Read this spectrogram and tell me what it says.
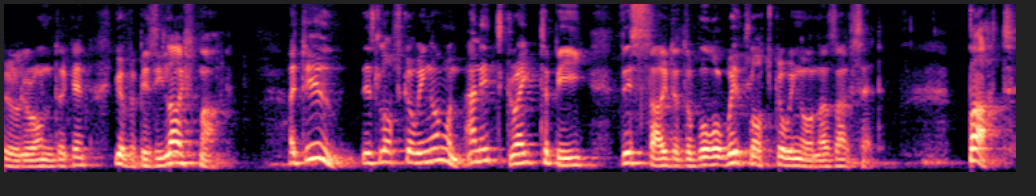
earlier on again, you have a busy life, Mark. I do. There's lots going on. And it's great to be this side of the wall with lots going on, as I've said. But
